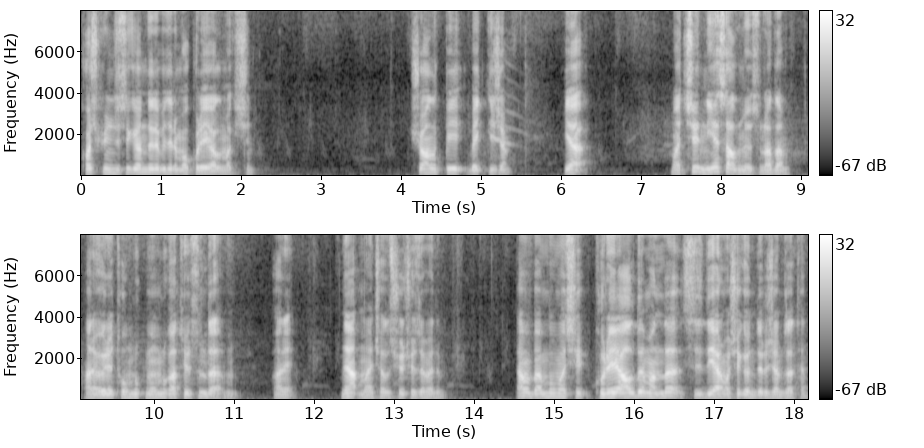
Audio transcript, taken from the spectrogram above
Koç birincisi gönderebilirim o kuleyi almak için. Şu anlık bir bekleyeceğim. Ya maçı niye salmıyorsun adam? Hani öyle tomruk momruk atıyorsun da hani ne yapmaya çalışıyor çözemedim. Ama ben bu maçı kuleyi aldığım anda sizi diğer maça göndereceğim zaten.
